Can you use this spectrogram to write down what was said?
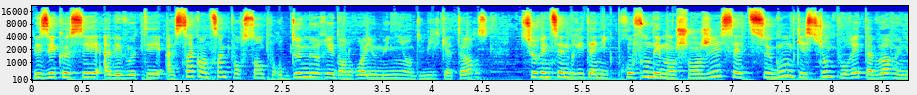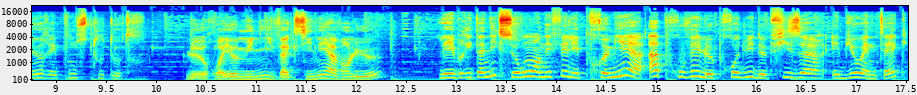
Les Écossais avaient voté à 55% pour demeurer dans le Royaume-Uni en 2014. Sur une scène britannique profondément changée, cette seconde question pourrait avoir une réponse tout autre. Le Royaume-Uni vacciné avant l'UE Les Britanniques seront en effet les premiers à approuver le produit de Pfizer et BioNTech.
